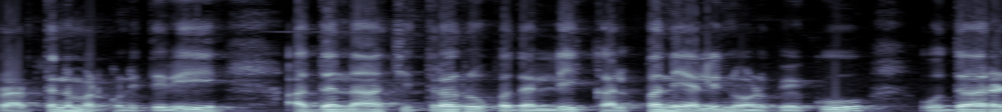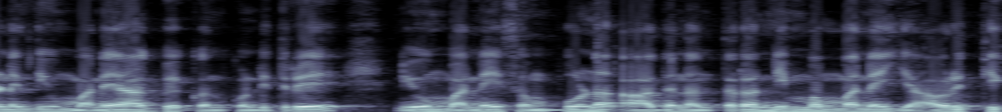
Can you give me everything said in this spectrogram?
ಪ್ರಾರ್ಥನೆ ಮಾಡ್ಕೊಂಡಿದ್ದೀರಿ, ಅದನ್ನು ಚಿತ್ರರೂಪದಲ್ಲಿ ಕಲ್ಪನೆಯಲ್ಲಿ ನೋಡಬೇಕು. ಉದಾಹರಣೆಗೆ ನೀವು ಮನೆ ಆಗಬೇಕು ಅಂದ್ಕೊಂಡಿದ್ರೆ ನೀವು ಮನೆ ಸಂಪೂರ್ಣ ಆದ ನಂತರ ನಿಮ್ಮ ಮನೆ ಯಾವ ರೀತಿ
